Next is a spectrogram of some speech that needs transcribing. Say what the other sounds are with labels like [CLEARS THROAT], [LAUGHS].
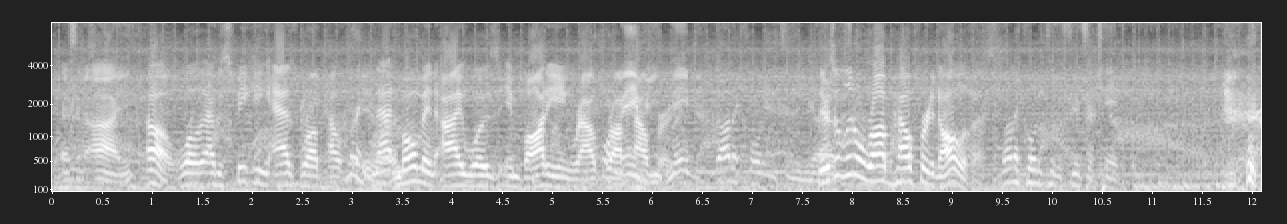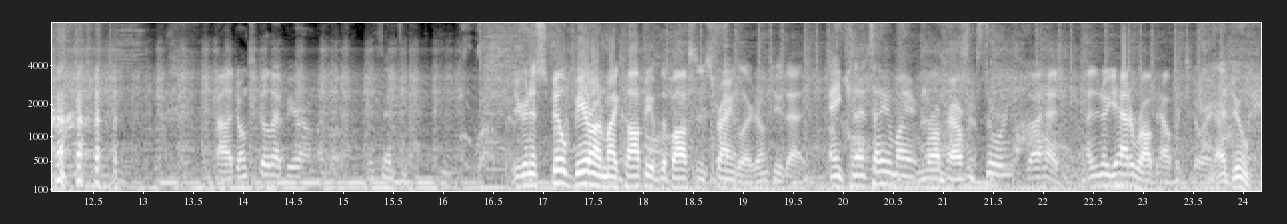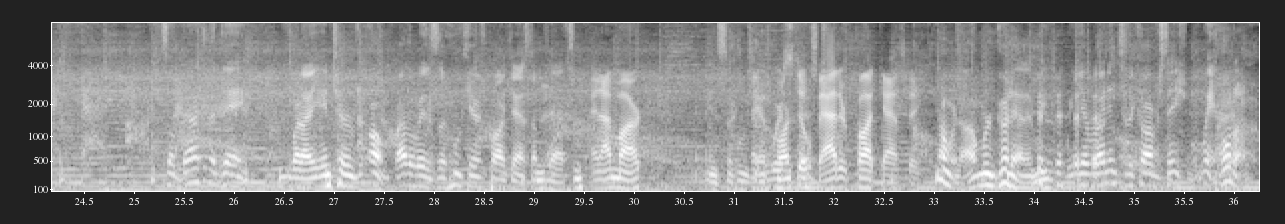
as an I. Oh, well, I was speaking as Rob Halford. In that moment, I was embodying Rob, Well, Rob maybe, Halford. maybe not according to the. Uh, There's a little Rob Halford in all of us. not according to the future tape. [LAUGHS] Uh, don't spill that beer on my book. It's empty. You're gonna spill beer on my copy of the Boston Strangler. Don't do that. Hey, can I tell you my Rob Halford story? Go ahead. I didn't know you had a Rob Halford story. I do. So back in the day, when I interned. Oh, by the way, this is a Who Cares podcast. I'm Jackson. And I'm Mark, It's the Who Cares and we're podcast. still bad at podcasting. No, we're not. We're good at it. We, [LAUGHS] we get right into the conversation. Wait, hold on. [LAUGHS]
